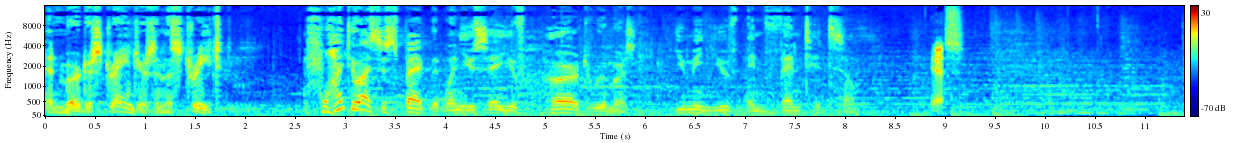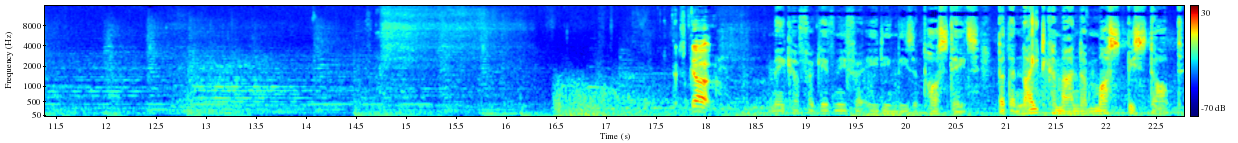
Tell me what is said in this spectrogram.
and murder strangers in the street. Why do I suspect that when you say you've heard rumors, you mean you've invented some? Yes. Let's go. Maker forgive me for aiding these apostates, but the Knight Commander must be stopped.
